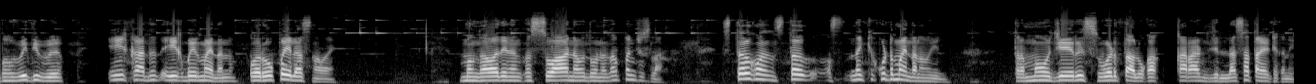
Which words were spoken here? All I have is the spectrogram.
भव्य दिव्य एक आदत एक बैल मैदान पर्व पहिलाच नाव आहे. मंगावा दिनांक सोळा नऊ दोन हजार पंचवीसला स्थळ कोण स्थळ नक्की कुठं मैदान होईल? तर मौजे रिसवड तालुका कराड जिल्हा सातारा या ठिकाणी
